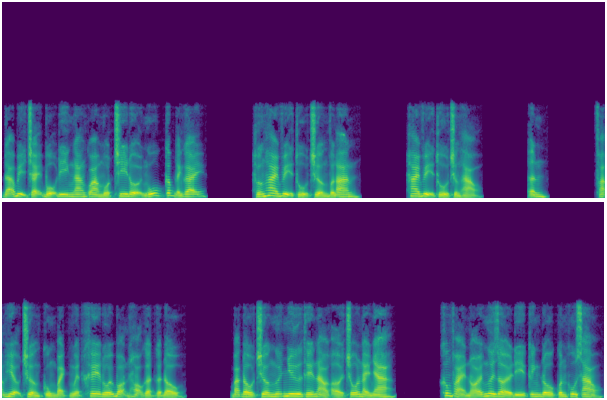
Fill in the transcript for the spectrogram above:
đã bị chạy bộ đi ngang qua một chi đội ngũ cấp đánh gãy. Hướng hai vị thủ trưởng Vân An. Hai vị thủ trưởng hảo. ân Phạm hiệu trưởng cùng Bạch Nguyệt Khê đối bọn họ gật gật đầu. Bác đầu trường ngươi như thế nào ở chỗ này nha? Không phải nói ngươi rời đi kinh đô quân khu sao?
